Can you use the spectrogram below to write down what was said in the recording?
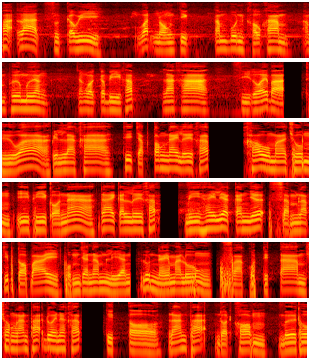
พระราชสุดกวี วัดหนองจิกตำบลเขาคามอำเภอเมือง จังหวัดกระบี่ครับ ราคา 400 บาท ถือว่าเป็นราคาที่จับต้องได้เลยครับ เข้ามาชม EP ก่อนหน้าได้กันเลยครับ มีให้เรียกกันเยอะสำหรับคลิปต่อไป ผมจะนำเหรียญรุ่นไหนมาลง ฝากกดติดตามช่องร้านพระด้วยนะครับ ติดต่อร้านพระ .com เบอร์โทร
